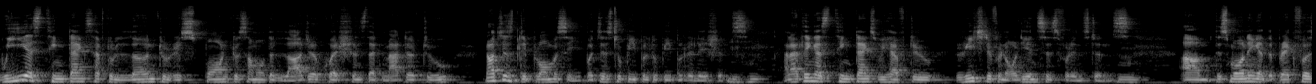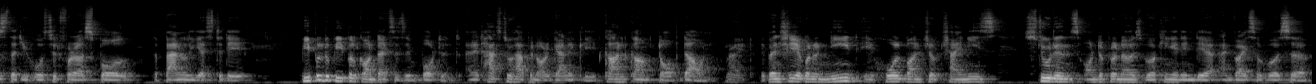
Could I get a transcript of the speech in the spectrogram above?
we as think tanks have to learn to respond to some of the larger questions that matter to not just diplomacy, but just to people to people relations. Mm-hmm. And I think as think tanks, we have to reach different audiences, for instance. Mm. Um, this morning at the breakfast that you hosted for us, Paul, the panel yesterday, people to people contacts is important and it has to happen organically. It can't come top down. Right. Eventually, you're going to need a whole bunch of Chinese students, entrepreneurs working in India and vice versa.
